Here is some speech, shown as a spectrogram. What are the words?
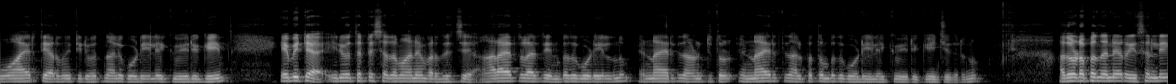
മൂവായിരത്തി അറുന്നൂറ്റി ഇരുപത്തിനാല് കോടിയിലേക്ക് ഉയരുകയും എബിറ്റ ഇരുപത്തെട്ട് ശതമാനം വർദ്ധിച്ച് ആറായിരത്തി തൊള്ളായിരത്തി എൺപത് കോടിയിൽ നിന്നും എണ്ണായിരത്തി നാനൂറ്റി എണ്ണായിരത്തി നാൽപ്പത്തൊമ്പത് കോടിയിലേക്ക് ഉയരുകയും ചെയ്തിരുന്നു. അതോടൊപ്പം തന്നെ റീസെന്റ്ലി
